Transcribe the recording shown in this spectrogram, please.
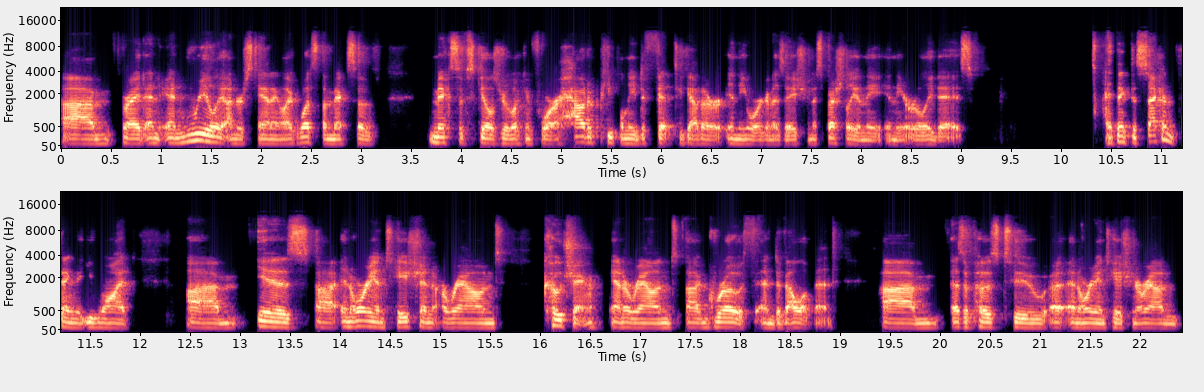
um, right? And and really understanding like what's the mix of mix of skills you're looking for. How do people need to fit together in the organization, especially in the in the early days? I think the second thing that you want um, is uh, an orientation around coaching and around uh, growth and development, um, as opposed to a, an orientation around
